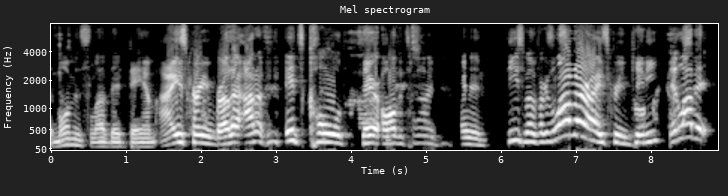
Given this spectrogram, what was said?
The Mormons love their damn ice cream, brother. I don't. It's cold there all the time, and these motherfuckers love their ice cream, Kenny. they love it.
